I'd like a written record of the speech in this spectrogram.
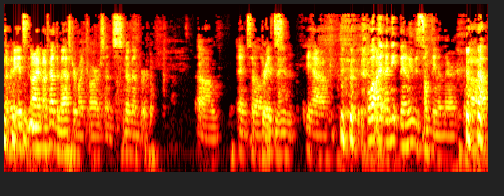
I mean, it's I, I've had the master in my car since November, um, and so like Brave it's man. yeah. Well, I, I need I needed something in there. Uh,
